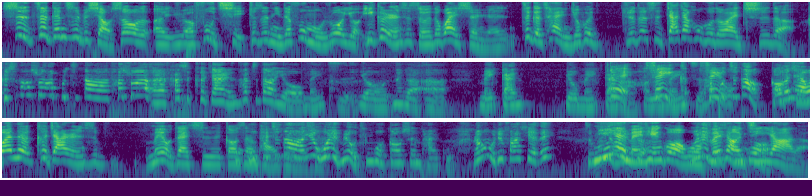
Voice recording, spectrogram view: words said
是这跟是不是小时候呃有父亲，就是你的父母如果有一个人是所谓的外省人，这个菜你就会觉得是家家户户都爱吃的。可是他说他不知道啊，他说呃他是客家人，他知道有梅子，有那个呃梅干，有梅干对，所以所以不知道。我们台湾的客家人是没有在吃高升排骨。我不知道啊，因为我也没有听过高升排骨。然后我就发现，哎，你也没听过，我非常惊讶的。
